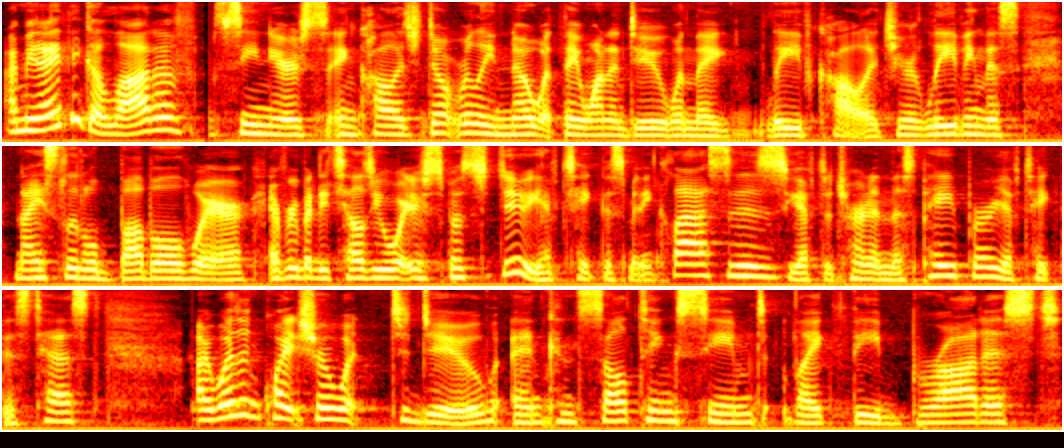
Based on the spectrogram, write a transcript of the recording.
I mean, I think a lot of seniors in college don't really know what they want to do when they leave college. You're leaving this nice little bubble where everybody tells you what you're supposed to do. You have to take this many classes, you have to turn in this paper, you have to take this test. I wasn't quite sure what to do, and consulting seemed like the broadest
